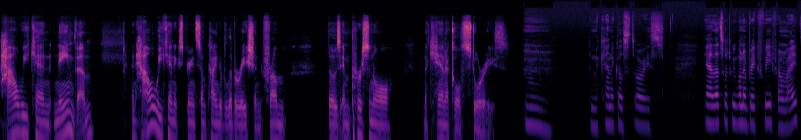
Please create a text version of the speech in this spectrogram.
how we can name them and how we can experience some kind of liberation from those impersonal mechanical stories. Mm, the mechanical stories. Yeah that's what we want to break free from right?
